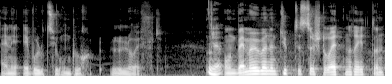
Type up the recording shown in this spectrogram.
eine Evolution durchläuft. Ja. Und wenn man über einen Typ des Zerstreuten redet, dann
